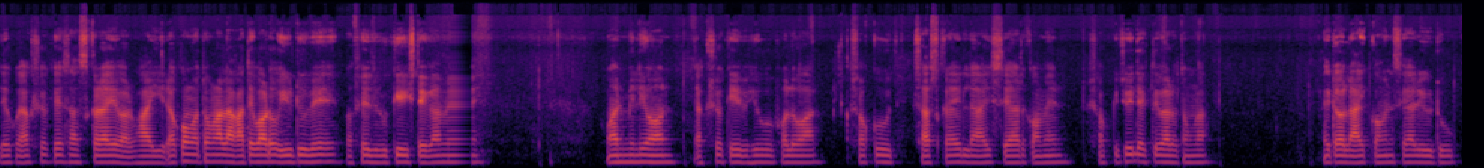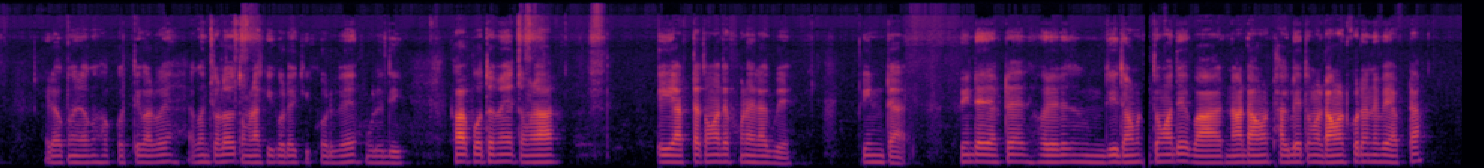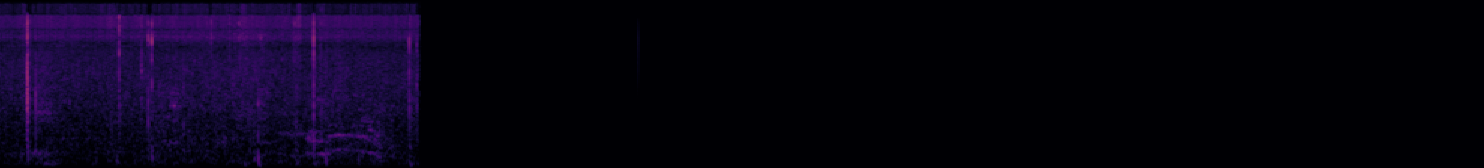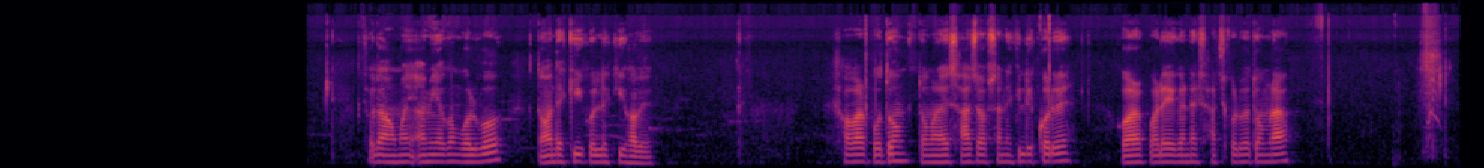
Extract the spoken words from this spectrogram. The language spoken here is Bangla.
দেখো একশো কে সাবস্ক্রাইবার ভাই। এরকমও তোমরা লাগাতে পারো ইউটিউবে বা ফেসবুকে ইনস্টাগ্রামে ওয়ান মিলিয়ন একশো কে ভিউ ফলোয়ার সব কিছু সাবস্ক্রাইব লাইক শেয়ার কমেন্ট সব কিছুই দেখতে পারো তোমরা। এটাও লাইক কমেন্ট শেয়ার ইউটিউব এরকম এরকম সব করতে পারবে। এখন চলো তোমরা কী করে, কী করবে বলে দিই। সবার প্রথমে তোমরা এই অ্যাপটা তোমাদের ফোনে রাখবে। প্রিন্টার প্রিন্টার অ্যাপটা হয়ে যদি ডাউনলোড তোমাদের বা না ডাউনলোড থাকলে তোমরা ডাউনলোড করে নেবে অ্যাপটা চলো আমায়, আমি এখন বলব তোমাদের কী করলে কী হবে। সবার প্রথম তোমরা এই সার্চ অপশানে ক্লিক করবে, করার পরে এখানটায় সার্চ করবে তোমরা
